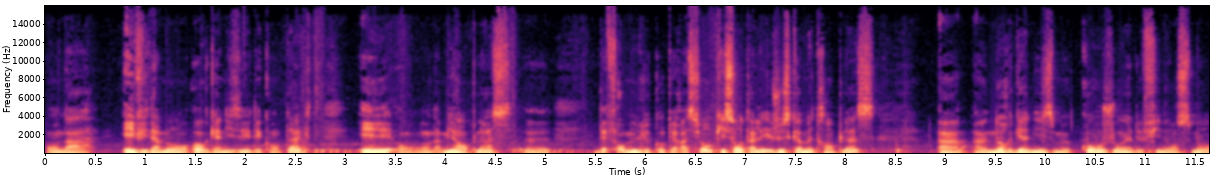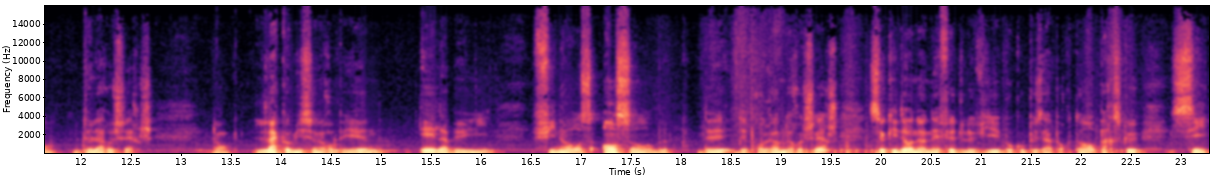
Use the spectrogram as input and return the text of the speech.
On a évidemment organisé des contacts et on, a mis en place euh, des formules de coopération qui sont allées jusqu'à mettre en place un, organisme conjoint de financement de la recherche. Donc la Commission européenne et la BEI financent ensemble des, programmes de recherche, ce qui donne un effet de levier beaucoup plus important parce que si,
